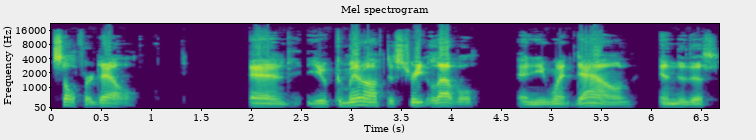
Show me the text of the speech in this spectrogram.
Sulphur Dell, and you come in off the street level, and you went down into this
